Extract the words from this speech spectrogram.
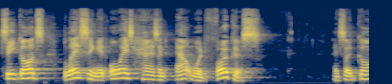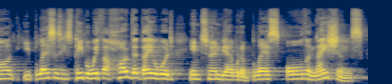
See, God's blessing, it always has an outward focus. And so God, He blesses His people with the hope that they would in turn be able to bless all the nations.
